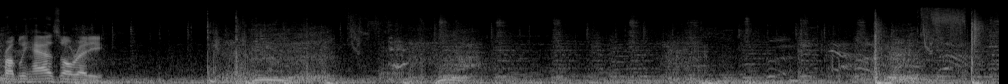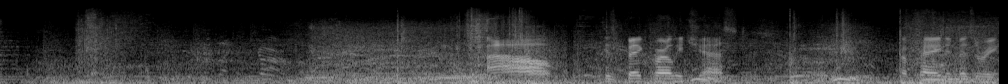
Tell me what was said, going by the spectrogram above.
Probably has already. Ow! His big burly chest of pain and misery.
